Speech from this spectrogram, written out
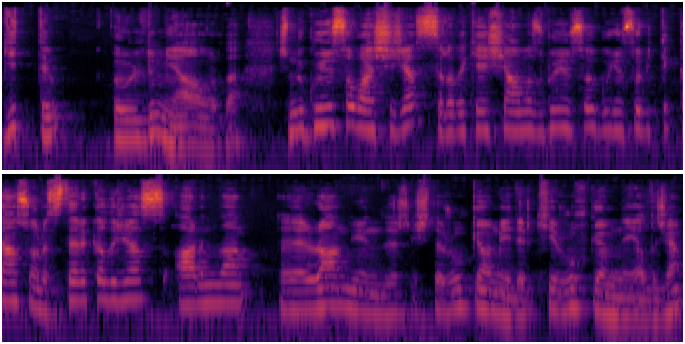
Gittim. Öldüm ya orada. Şimdi Guinsoo başlayacağız. Sıradaki eşyamız Guinsoo. Guinsoo bittikten sonra Sterak alacağız. Ardından e, Randuin'dir, işte ruh gömleğidir ki ruh gömleği alacağım.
